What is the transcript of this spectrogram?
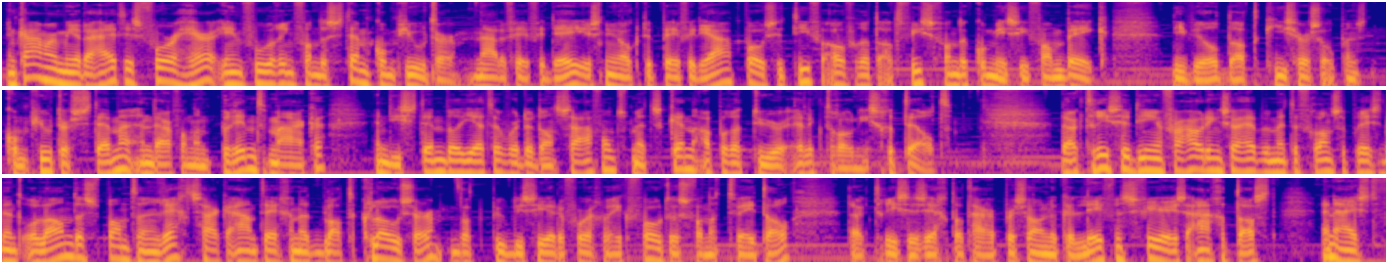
Een Kamermeerderheid is voor herinvoering van de stemcomputer. Na de VVD is nu ook de PvdA positief over het advies van de commissie van Beek. Die wil dat kiezers op een computer stemmen en daarvan een print maken. En die stembiljetten worden dan s'avonds met scanapparatuur elektronisch geteld. De actrice die een verhouding zou hebben met de Franse president Hollande... spant een rechtszaak aan tegen het blad Closer. Dat publiceerde vorige week foto's van het tweetal. De actrice zegt dat haar persoonlijke levenssfeer is aangetast... en eist 50.000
